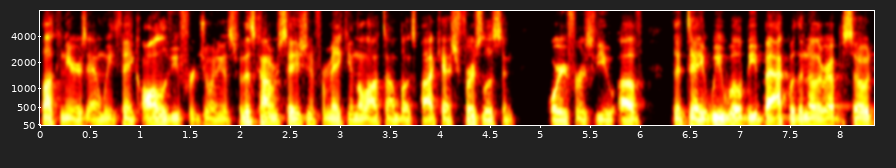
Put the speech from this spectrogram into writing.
Buccaneers. And we thank all of you for joining us for this conversation, for making the Locked On Bucs podcast your first listen or your first view of the day. We will be back with another episode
